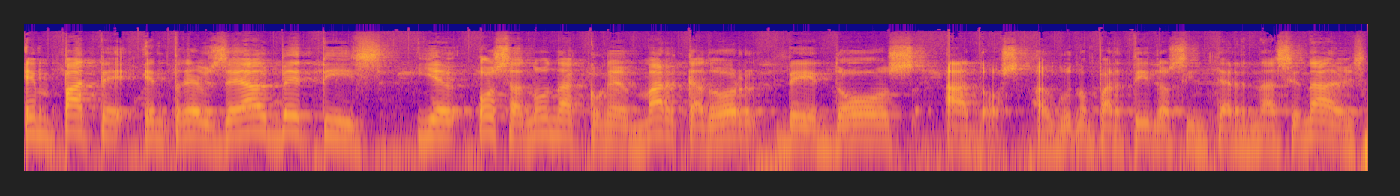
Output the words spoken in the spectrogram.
Empate entre el Real Betis y el Osanuna con el marcador de 2 a 2. Algunos partidos internacionales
